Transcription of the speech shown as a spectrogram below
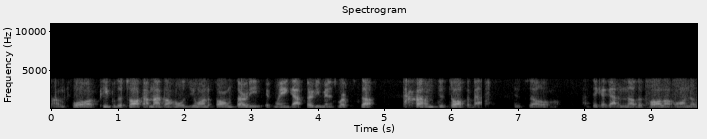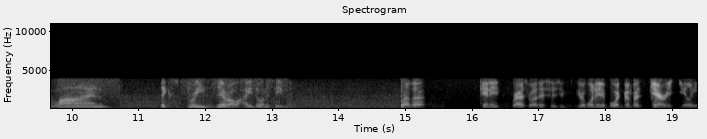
um, for people to talk. I'm not going to hold you on the phone 30 if we ain't got 30 minutes worth of stuff um, to talk about. And so I think I got another caller on the line, 630. How you doing this evening? Brother Kenny Braswell, this is you're one of your board members, Gary Ely.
